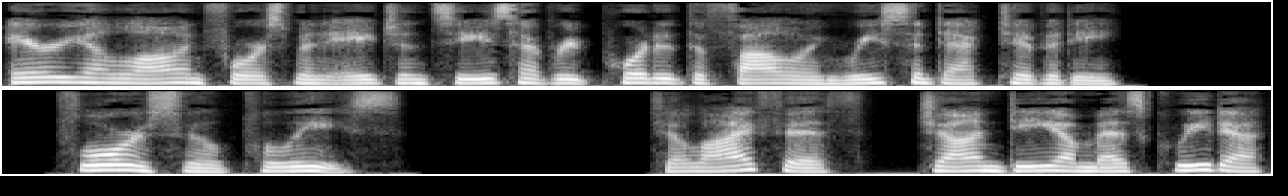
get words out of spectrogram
Area law enforcement agencies have reported the following recent activity Floresville Police. July 5, John D. Amezquita,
